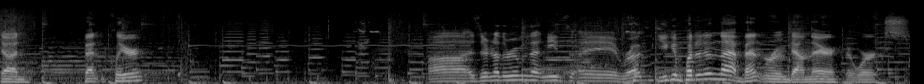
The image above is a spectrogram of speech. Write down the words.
Done. Vent clear. Uh, is there another room that needs a rug? You can put it in that vent room down there if it works.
